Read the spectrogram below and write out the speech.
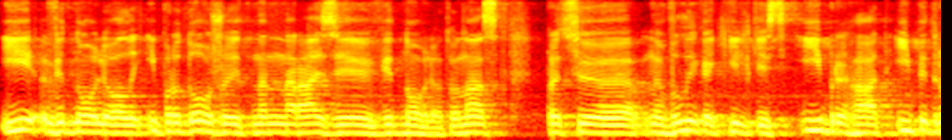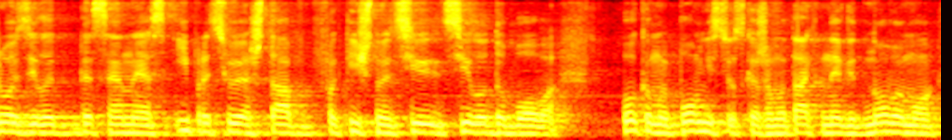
і відновлювали, і продовжують на наразі відновлювати. У нас працює велика кількість і бригад, і підрозділи ДСНС, і працює штаб фактично ці, цілодобово поки ми повністю, скажімо так, не відновимо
